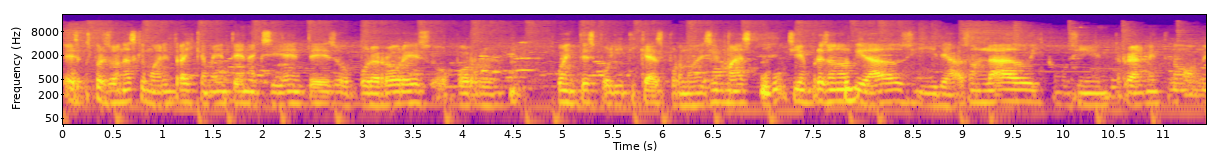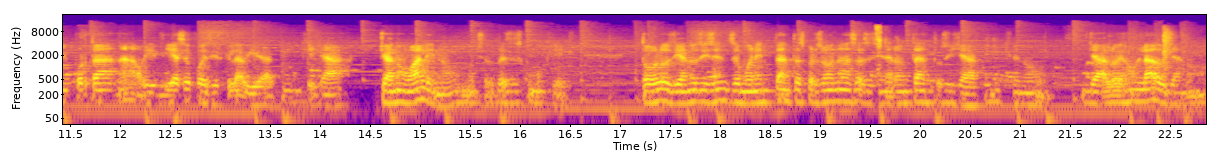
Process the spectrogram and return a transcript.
esas personas que mueren trágicamente en accidentes o por errores o por fuentes políticas, por no decir más, siempre son olvidados y dejados a un lado y como si realmente no, no importa nada. Hoy día se puede decir que la vida como que ya, ya no vale, ¿no? Muchas veces como que todos los días nos dicen se mueren tantas personas, asesinaron tantos y ya que no, ya lo deja a un lado, ya no,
